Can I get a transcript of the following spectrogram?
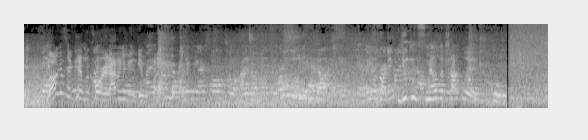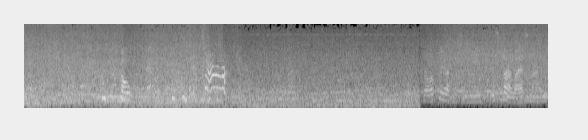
As long as it can record I don't even give a fuck. Are you recording? You can smell the chocolate. oh. so hopefully I can see you. This is our last night.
